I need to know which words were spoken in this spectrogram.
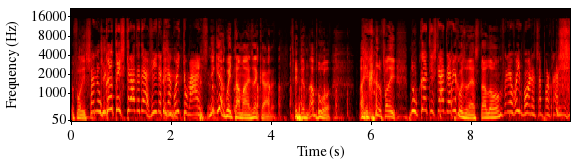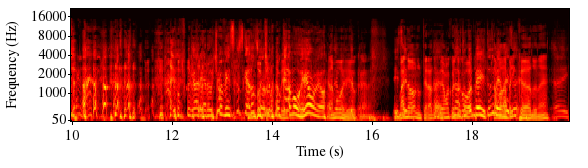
Eu falei, só não que... canta a estrada da vida que não aguento mais. Ninguém aguenta mais, né, cara? Entendeu? Na boa. Aí quando eu falei, não canta estrada da vida, coisa honesta, tá longo. Eu falei, eu vou embora dessa porcaria. eu, cara, era a última vez que os caras. O cara morreu, meu. O cara morreu, cara. Mas não, não tem nada a ver uma coisa não, com a outra. Bem, tudo Tava bem, lá é- brincando, é... né? Ai,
